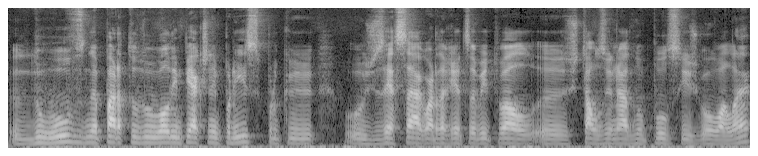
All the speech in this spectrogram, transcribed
do Wolves, na parte do Olympiacos nem por isso, porque o José Sá, guarda-redes habitual, está lesionado no pulso e jogou o Alain.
